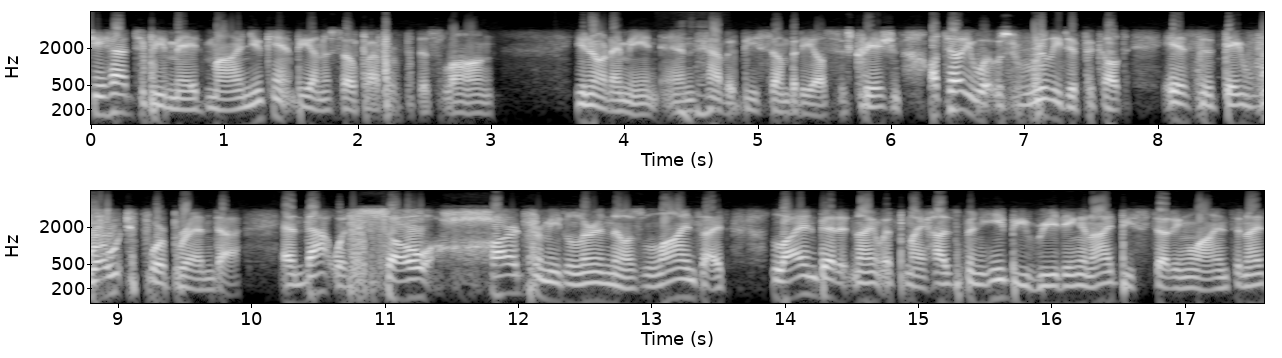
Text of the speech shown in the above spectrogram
she had to be made mine. You can't be on a soap opera for this long you know what I mean, and mm-hmm. have it be somebody else's creation. I'll tell you what was really difficult is that they wrote for Brenda, and that was so hard for me to learn those lines. I'd lie in bed at night with my husband, he'd be reading, and I'd be studying lines, and I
